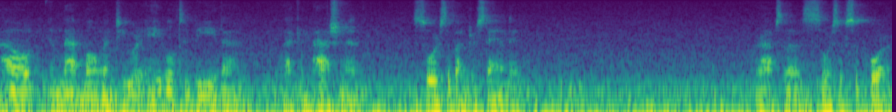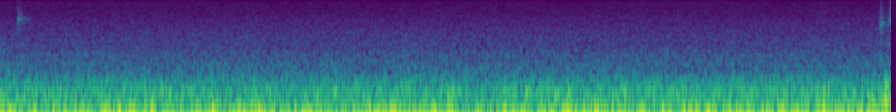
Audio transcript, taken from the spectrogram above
how in that moment you were able to be that, that compassionate source of understanding, perhaps a source of support. Just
